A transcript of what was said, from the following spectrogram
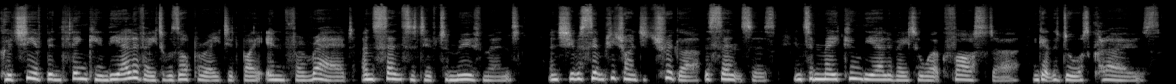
Could she have been thinking the elevator was operated by infrared and sensitive to movement, and she was simply trying to trigger the sensors into making the elevator work faster and get the door to close?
